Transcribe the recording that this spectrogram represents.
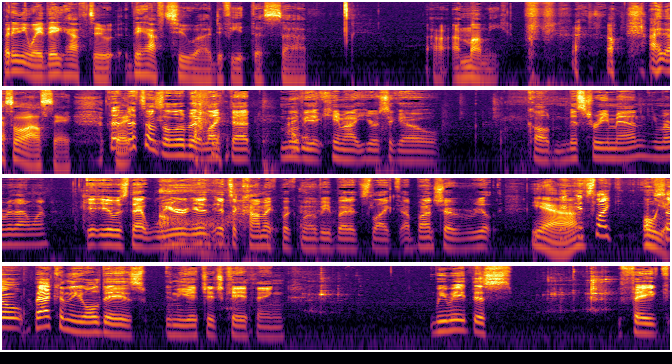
but anyway, they have to they have to uh, defeat this uh, uh, a mummy. So, I, that's all I'll say. That, But- that sounds a little bit like that movie that came out years ago called Mystery Men. You remember that one? It, it was that weird. It, it's a comic book movie, but it's like a bunch of real. yeah, it- it's like Oh, yeah. so back in the old days in the HHK thing, we made this fake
